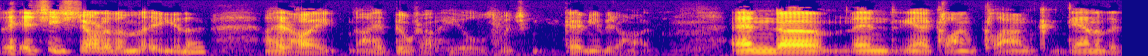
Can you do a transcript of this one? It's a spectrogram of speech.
there. She's shorter than me, you know. I had high, I had built up heels, which gave me a bit of height. And, uh, and you know, clunk, clunk, down to the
